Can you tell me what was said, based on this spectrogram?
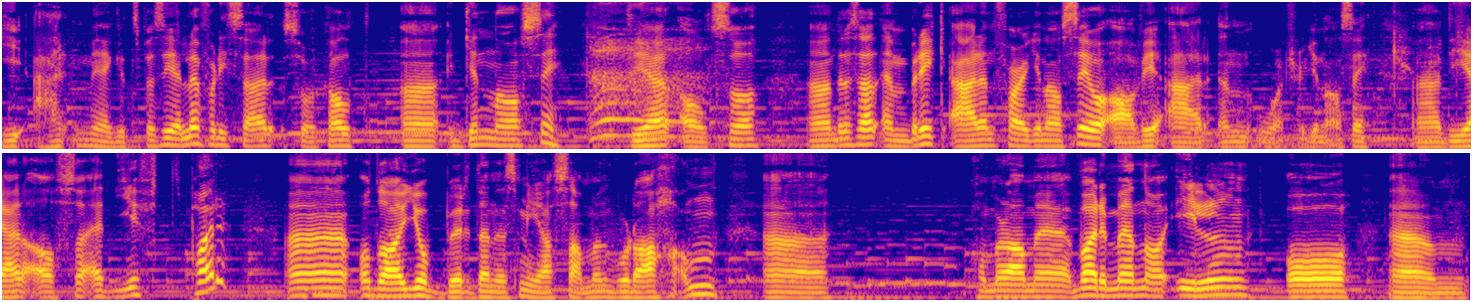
De er meget spesielle, for disse er såkalt uh, genasi. De er altså uh, Dere ser at Embrik er en fire genasi, og Avi er en water genasi. Uh, de er altså et gift par, eh, og da jobber denne smia sammen, hvor da han eh, kommer da med varmen og ilden og um,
